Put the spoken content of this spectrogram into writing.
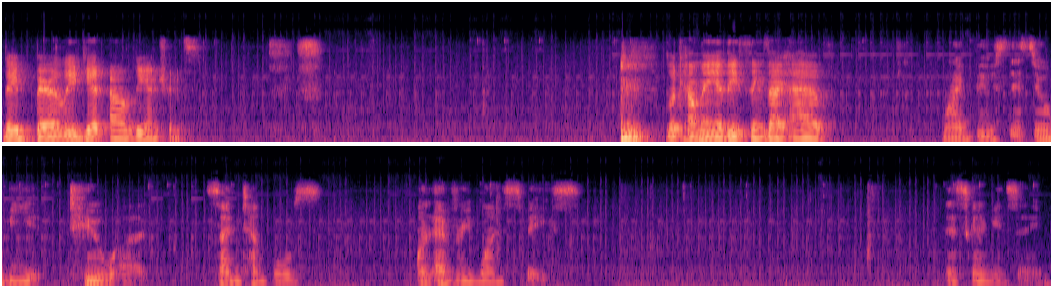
They barely get out of the entrance. Look how many of these things I have. When I boost this, there will be two uh, sun temples on every one space. It's gonna be insane.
